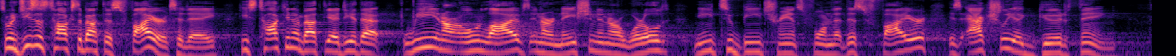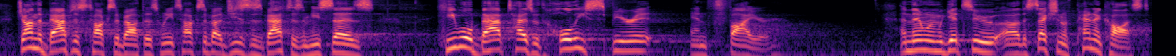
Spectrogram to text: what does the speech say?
So when Jesus talks about this fire today, he's talking about the idea that we in our own lives, in our nation, in our world, need to be transformed, that this fire is actually a good thing. John the Baptist talks about this when he talks about Jesus' baptism. He says, He will baptize with Holy Spirit and fire. And then when we get to uh, the section of Pentecost,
